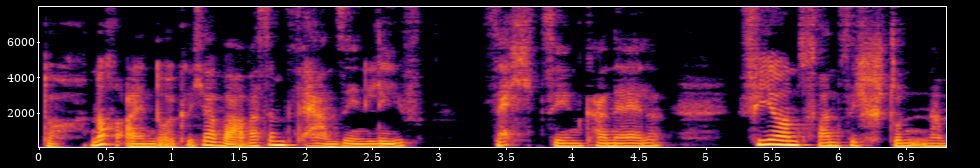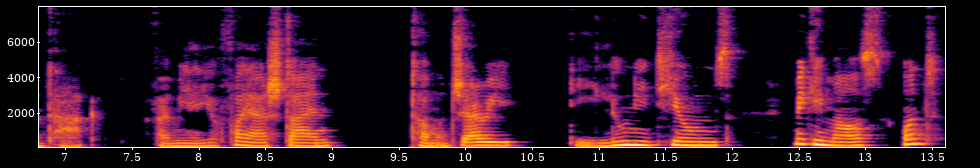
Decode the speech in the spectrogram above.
Doch noch eindrücklicher war, was im Fernsehen lief. 16 Kanäle, 24 Stunden am Tag. Familie Feuerstein, Tom und Jerry, die Looney Tunes, Mickey Mouse und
